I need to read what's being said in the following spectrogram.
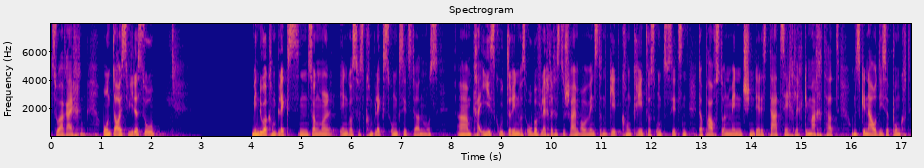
zu erreichen? Und da ist wieder so, wenn du ein komplexen, sagen wir mal, irgendwas, was komplex umgesetzt werden muss, ähm, KI ist gut darin, was Oberflächliches zu schreiben, aber wenn es dann geht, konkret was umzusetzen, da brauchst du einen Menschen, der das tatsächlich gemacht hat. Und es ist genau dieser Punkt.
